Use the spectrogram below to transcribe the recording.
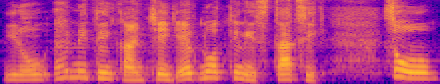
you know anything can change. Nothing is static. So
